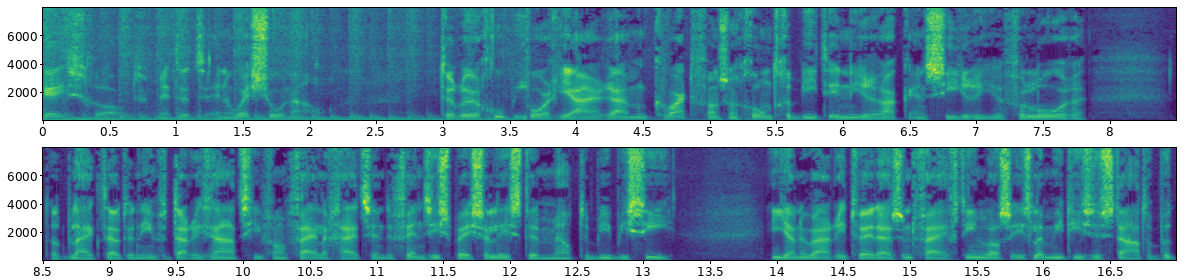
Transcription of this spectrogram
Kees Groot met het NOS-journaal. Terreurgroep vorig jaar ruim een kwart van zijn grondgebied in Irak en Syrië verloren. Dat blijkt uit een inventarisatie van veiligheids- en defensiespecialisten, meldt de BBC. In januari 2015 was islamitische staat op het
